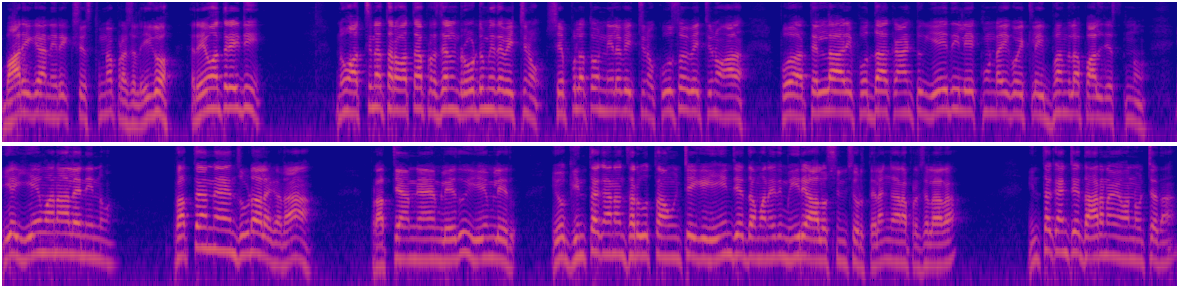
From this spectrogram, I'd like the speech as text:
భారీగా నిరీక్షిస్తున్న ప్రజలు. ఇగో రేవంత్ రెడ్డి నువ్వు వచ్చిన తర్వాత ప్రజలను రోడ్డు మీద వెచ్చినావు చెప్పులతో నిలవెచ్చినావు కూసోవెచ్చినావు పొ- తెల్లారి పొద్దాక అంటూ లేకుండా ఇగో ఇట్లా ఇబ్బందుల పాలు చేస్తున్నావు. ఇక ఏమనాలే నిన్ను? ప్రత్యామ్నాయం చూడాలి కదా? ప్రత్యామ్నాయం లేదు ఏం లేదు. ఇగో గింతగానం జరుగుతూ ఉంటే ఇక ఏం చేద్దాం అనేది మీరే ఆలోచించారు తెలంగాణ ప్రజలారా? ఇంతకంటే దారుణం ఏమన్నా ఉంటుందా?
